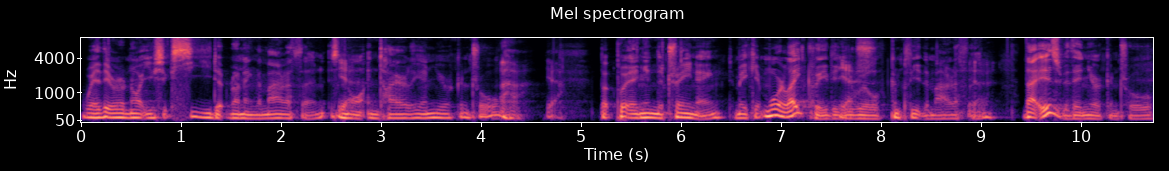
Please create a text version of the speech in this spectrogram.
whether or not you succeed at running the marathon is Yeah. not entirely in your control. Uh-huh. Yeah. But putting in the training to make it more likely that Yes. you will complete the marathon, that is within your control.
